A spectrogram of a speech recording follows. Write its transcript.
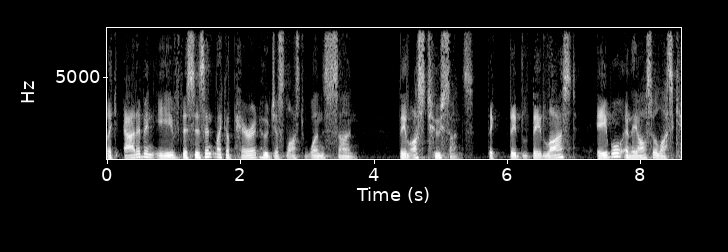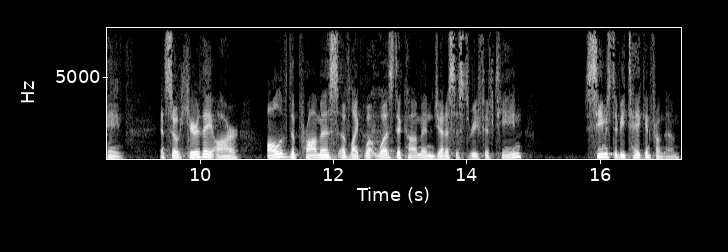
Like Adam and Eve, this isn't like a parent who just lost one son. They lost two sons. They, they, they lost Abel and they also lost Cain. And so here they are, all of the promise of like what was to come in Genesis 3:15 seems to be taken from them.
